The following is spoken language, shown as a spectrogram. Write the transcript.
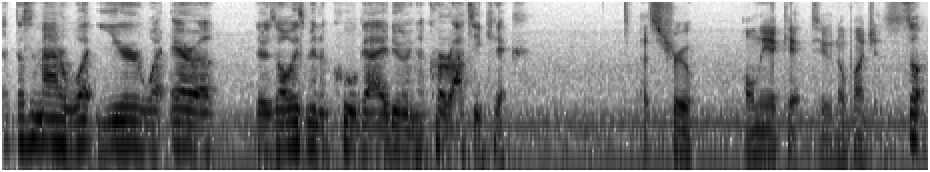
it doesn't matter what year, what era, there's always been a cool guy doing a karate kick. That's true. Only a kick too, no punches. So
